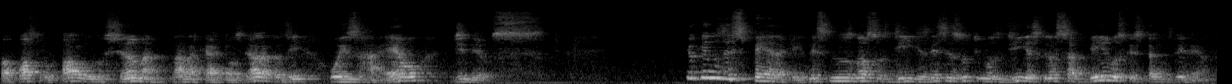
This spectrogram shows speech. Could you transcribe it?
O apóstolo Paulo nos chama, lá na carta aos Gálatas, de o Israel de Deus. E o que nos espera aqui, nos nossos dias, nesses últimos dias que nós sabemos que estamos vivendo?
